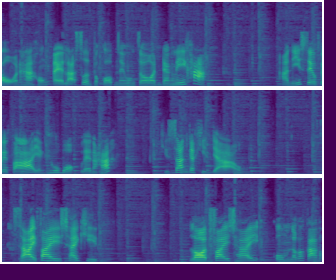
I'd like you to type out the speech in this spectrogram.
ต่อนะคะของแต่ละส่วนประกอบในวงจรดังนี้ค่ะ อันนี้เซลล์ไฟฟ้าอย่างที่ครูบอกเลยนะคะ ขีดสั้นกับขีดยาว สายไฟใช้ขีด หลอดไฟใช้กลมแล้วก็กาก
